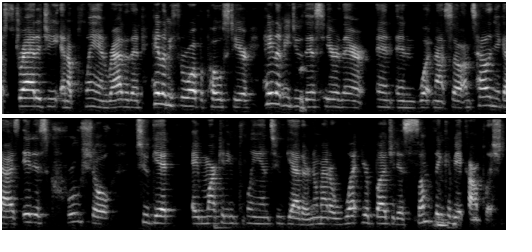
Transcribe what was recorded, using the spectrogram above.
a strategy and a plan rather than, hey, let me throw up a post here, hey, let me do this here and there and and whatnot. So I'm telling you guys, it is crucial to get a marketing plan together. No matter what your budget is, something can be accomplished.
